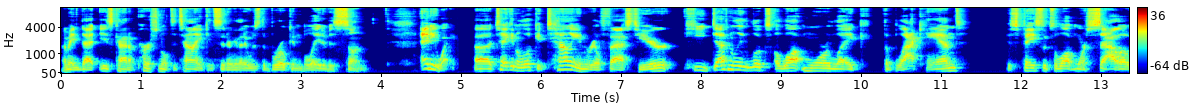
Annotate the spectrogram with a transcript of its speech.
I mean that is kind of personal to Talion, considering that it was the broken blade of his son. Anyway, uh, taking a look at Talion real fast here, he definitely looks a lot more like the Black Hand. His face looks a lot more sallow.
